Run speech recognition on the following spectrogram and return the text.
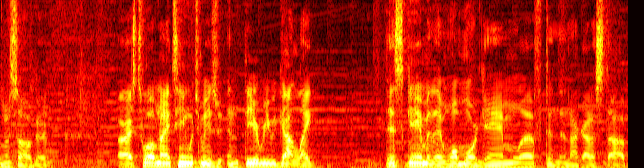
it's all good. All right, it's 12-19, which means in theory we got like this game and then one more game left, and then I gotta stop.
